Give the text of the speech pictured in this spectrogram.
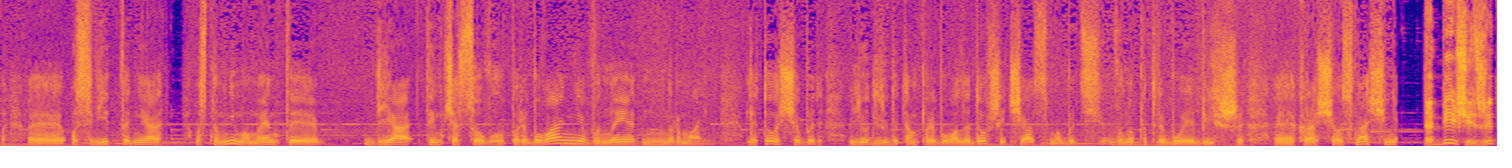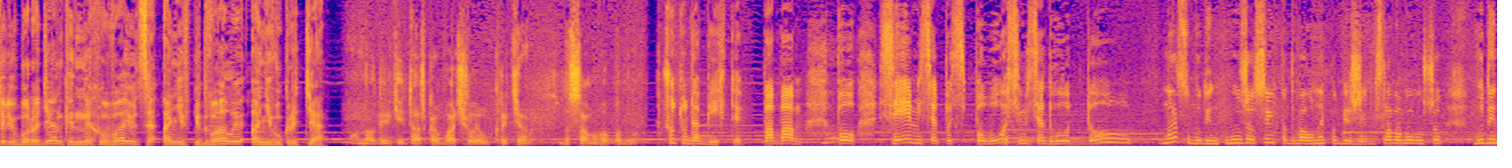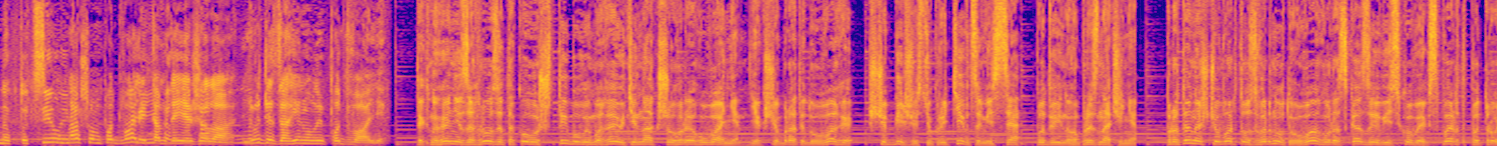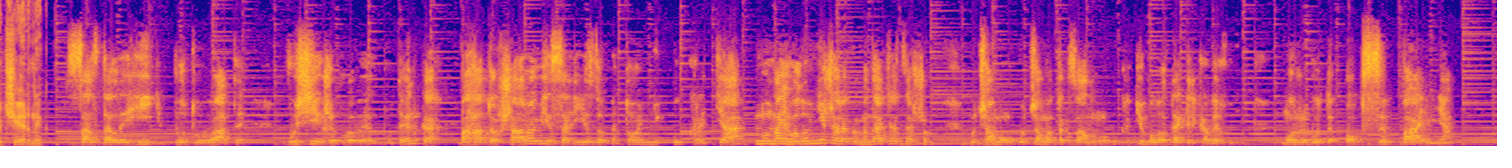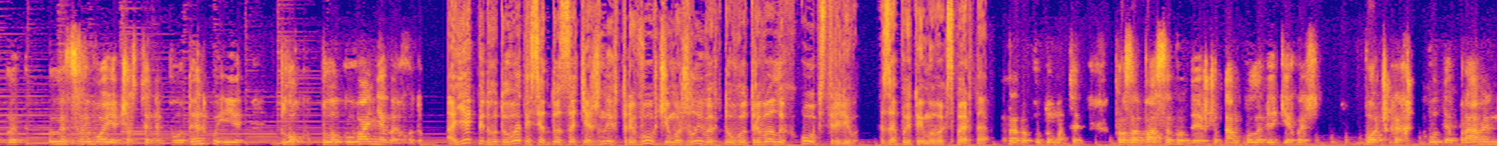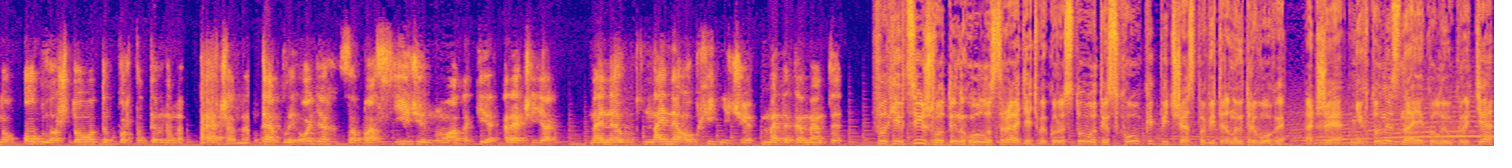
освітлення. Основні моменти для тимчасового перебування вони нормальні. Для того, щоб люд- люди там перебували довший час, мабуть, воно потребує більш е, кращого оснащення. Та більшість жителів Бородянки не ховаються ані в підвали, ані в укриття. На дев'ятиэтажках бачили укриття до самого підвалу. Що туди бігти? Бабам по 70, по с- по 80 год. У нас у будинку ми вже в свій підвал не побіжимо. Слава Богу, що будинок то У цілий. нашому підвалі, там, де я жила, люди загинули в підвалі. Техногенні загрози такого ж типу вимагають інакшого реагування, якщо брати до уваги, що більшість укриттів це місця подвійного призначення. Про те, на що варто звернути увагу, розказує військовий експерт Петро Черник. заздалегідь будувати в усіх житлових будинках багатошарові залізобетонні укриття. Ну найголовніша рекомендація це щоб у цьому у цьому так званому укритті було декілька виходів. Може бути обсипання лицевої частини будинку і блок, блокування виходу. А як підготуватися до затяжних тривог чи можливих довготривалих обстрілів? Запитуємо в експерта. Треба подумати про запаси води, що там були в якихось бочках. Буде правильно облаштовувати портативними печами. Теплий одяг, запас їжі. Ну а такі речі, як найне... найнеобхідніші медикаменти, Фахівці ж в один голос радять використовувати сховки під час повітряної тривоги, адже ніхто не знає, коли укриття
